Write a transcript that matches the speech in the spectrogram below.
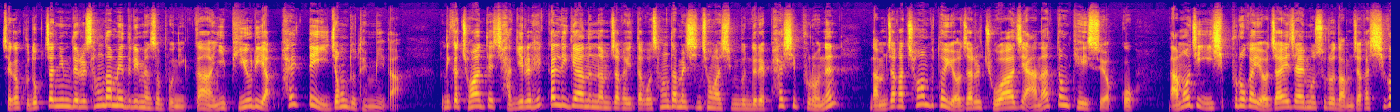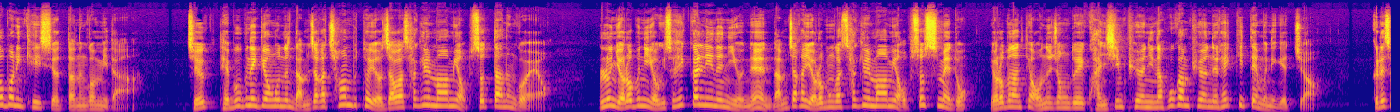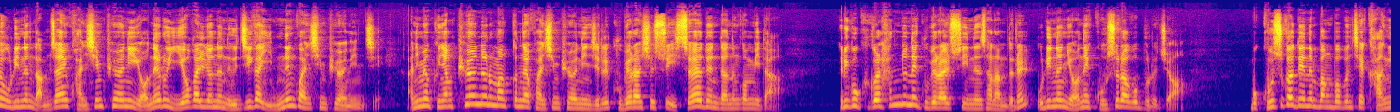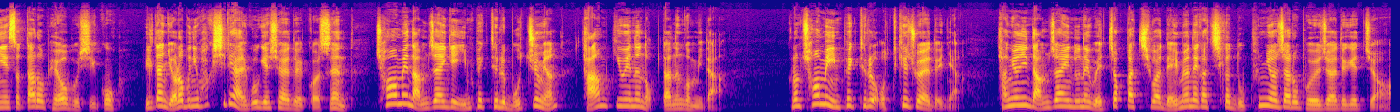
제가 구독자님들을 상담해드리면서 보니까 이 비율이 약 8대 2 정도 됩니다. 그러니까 저한테 자기를 헷갈리게 하는 남자가 있다고 상담을 신청하신 분들의 80%는 남자가 처음부터 여자를 좋아하지 않았던 케이스였고 나머지 20%가 여자의 잘못으로 남자가 식어버린 케이스였다는 겁니다. 즉, 대부분의 경우는 남자가 처음부터 여자와 사귈 마음이 없었다는 거예요. 물론 여러분이 여기서 헷갈리는 이유는 남자가 여러분과 사귈 마음이 없었음에도 여러분한테 어느 정도의 관심 표현이나 호감 표현을 했기 때문이겠죠. 그래서 우리는 남자의 관심 표현이 연애로 이어가려는 의지가 있는 관심 표현인지 아니면 그냥 표현으로만 끝날 관심 표현인지를 구별하실 수 있어야 된다는 겁니다. 그리고 그걸 한눈에 구별할 수 있는 사람들을 우리는 연애 고수라고 부르죠. 뭐 고수가 되는 방법은 제 강의에서 따로 배워보시고 일단 여러분이 확실히 알고 계셔야 될 것은 처음에 남자에게 임팩트를 못 주면 다음 기회는 없다는 겁니다. 그럼 처음에 임팩트를 어떻게 줘야 되냐? 당연히 남자의 눈에 외적 가치와 내면의 가치가 높은 여자로 보여줘야 되겠죠.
